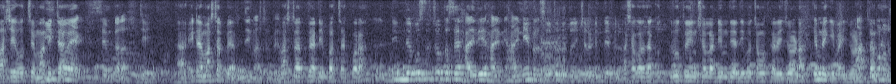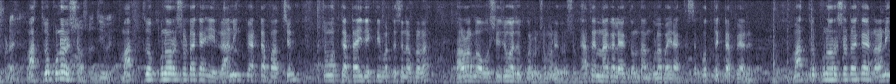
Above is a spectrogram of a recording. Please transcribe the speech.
পাশে হচ্ছে মাদিটা। এক সেম কালার জি আহ, এটা মাস্টার পেয়ার জি মাস্টার পেয়ার মাস্টার পেয়ার ডিম বাচ্চা করা। ডিম দিয়ে প্রস্তুতি চলতেছে হাড়ি দিয়ে হাড়ি হাড়ি নিয়ে ফেলছে অতি দ্রুত ইনশাল্লাহ ডিম দিয়ে ফেলবে। আশা করা যাক খুব দ্রুত ইনশাল্লাহ ডিম দিয়ে দিব। চমৎকার এই জোড়াটা। কেমনে কি ভাই জোড়াটার মাত্র পনেরোশো টাকা। মাত্র পনেরোশো? জি ভাই। মাত্র পনেরোশো টাকা এই রানিং পেয়ারটা পাচ্ছেন। চমৎকার চমৎকারটাই দেখতে পারতেছেন আপনারা। ভালো লাগলে অবশ্যই যোগাযোগ করবেন সম্মানিত দর্শক। হাতের নাগালে একদম দামগুলা বাই রাখতেছে প্রত্যেকটা পেয়ারের মাত্র পনেরোশো টাকায় রানিং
